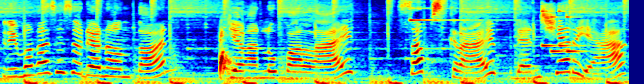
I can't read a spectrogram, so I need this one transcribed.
Terima kasih sudah nonton. Jangan lupa like, subscribe, dan share ya.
